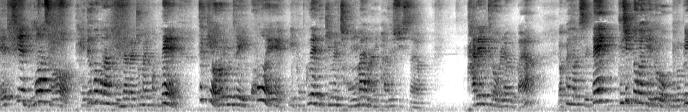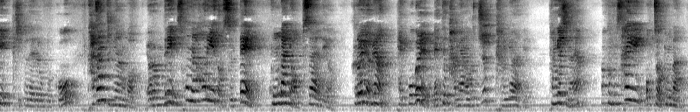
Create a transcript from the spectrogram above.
매트에 누워서 데드버그라는 동작을 좀 할 건데 특히 여러분들의 이 코어에 이 복근의 느낌을 정말 많이 받을 수 있어요. 다리를 들어 올려볼까요? 옆에서 봤을 때 90도가 되도록 무릎이 90도 되도록 놓고 가장 중요한 거 여러분들이 손을 허리에 넣었을 때 공간이 없어야 돼요. 그러려면 배꼽을 매트 방향으로 쭉 당겨야 돼요. 당겨지나요? 아, 그럼 사이 없죠 공간.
